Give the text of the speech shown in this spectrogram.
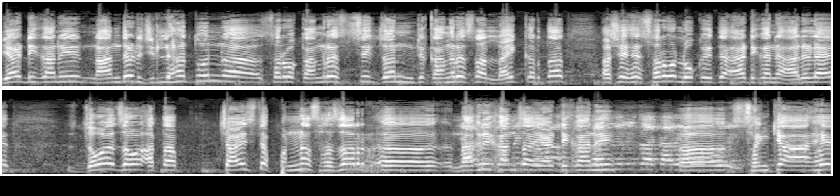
या ठिकाणी नांदेड जिल्ह्यातून सर्व काँग्रेसचे जन जे काँग्रेसला लाईक करतात असे हे सर्व लोक इथे या ठिकाणी आलेले आहेत. जवळजवळ आता चाळीस ते पन्नास हजार नागरिकांचा या ठिकाणी संख्या आहे.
